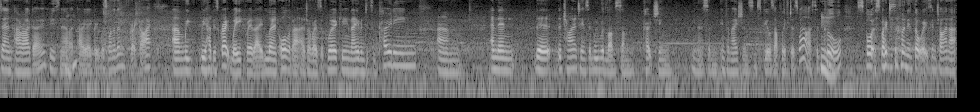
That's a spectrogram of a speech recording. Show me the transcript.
Dan Arago, who's now Mm-hmm. at REA Group, was one of them. Great guy. Um, we, we had this great week where they learned all about agile ways of working. They even did some coding, um, and then the the China team said we would love some coaching, you know, some information, some skills uplift as well. I said Hmm. cool. Spoke, spoke to someone in ThoughtWorks in China.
